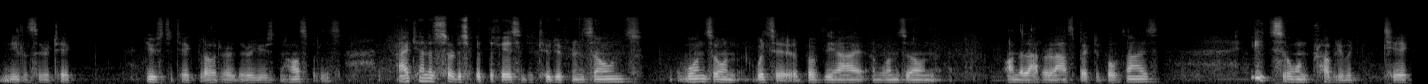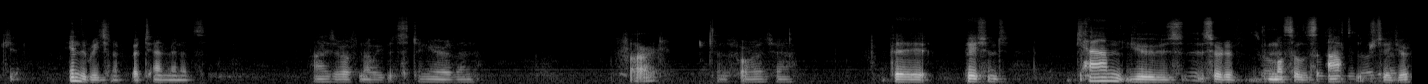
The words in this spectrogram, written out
needles that are take, used to take blood or that are used in hospitals. I tend to sort of split the face into two different zones. One zone, would say, above the eye, and one zone on the lateral aspect of both eyes. Each zone probably would take in the region of about 10 minutes. Eyes are often a wee bit stingier than, Forward. than the forehead, yeah. The patient can use sort of the muscles after the procedure.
